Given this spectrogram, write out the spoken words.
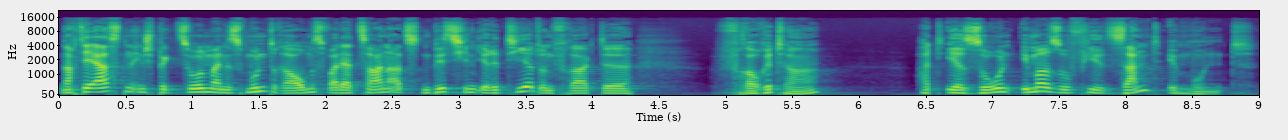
Nach der ersten Inspektion meines Mundraums war der Zahnarzt ein bisschen irritiert und fragte, Frau Ritter, hat Ihr Sohn immer so viel Sand im Mund?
